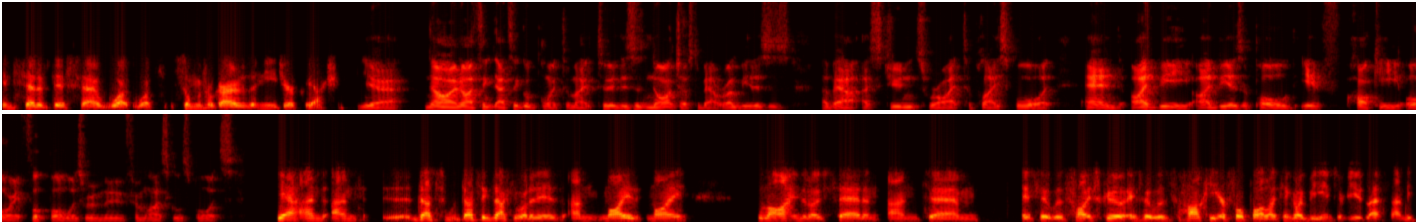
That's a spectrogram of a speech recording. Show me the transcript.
instead of this uh, what what some have regarded as a knee jerk reaction. Yeah, no, and I think that's a good point to make too. This is not just about rugby. This is about a student's right to play sport. And I'd be I'd be as appalled if hockey or if football was removed from high school sports. Yeah, and and uh, that's that's exactly what it is. And my my line that I've said, and and um, if it was high school, if it was hockey or football, I think I'd be interviewed less, Andy.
